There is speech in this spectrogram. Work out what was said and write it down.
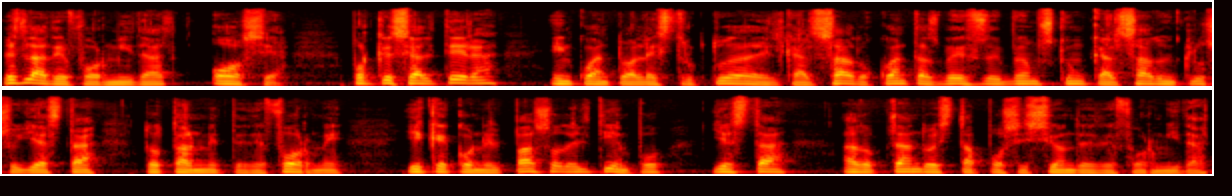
es la deformidad ósea porque se altera en cuanto a la estructura del calzado. ¿Cuántas veces vemos que un calzado incluso ya está totalmente deforme y que con el paso del tiempo ya está adoptando esta posición de deformidad?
